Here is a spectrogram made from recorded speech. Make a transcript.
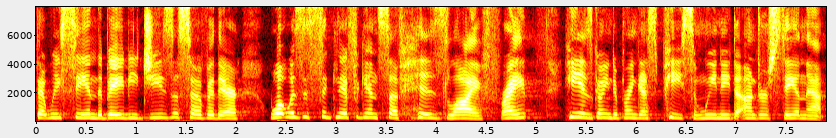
that we see in the baby Jesus over there. What was the significance of his life, right? He is going to bring us peace, and we need to understand that.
